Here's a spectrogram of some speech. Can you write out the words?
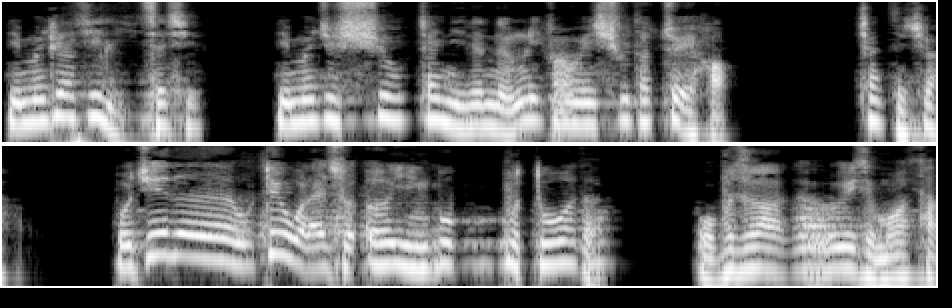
你们就要去理这些，你们就修在你的能力范围修到最好，这样子就好。我觉得对我来说，恶因不不多的，我不知道为什么他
